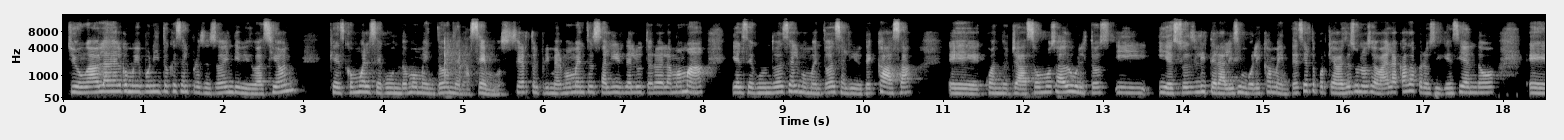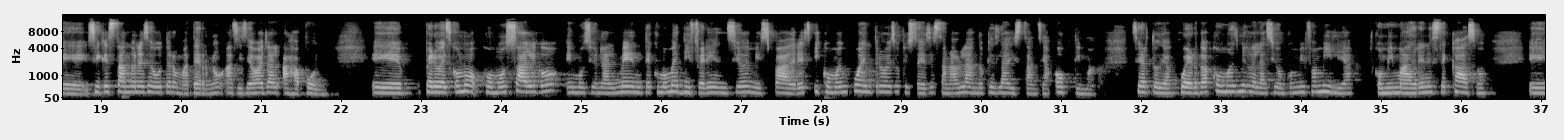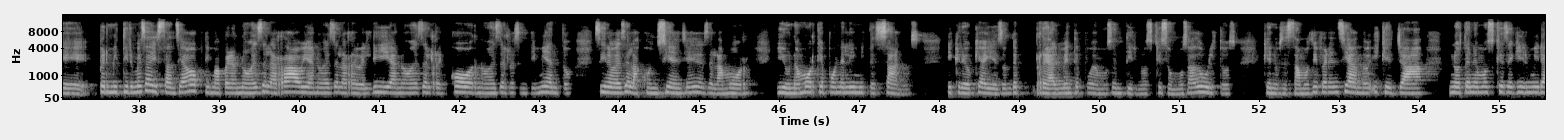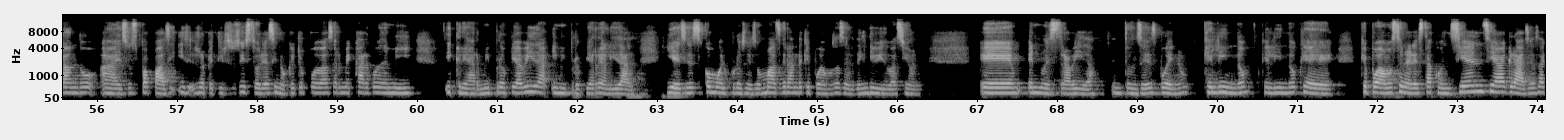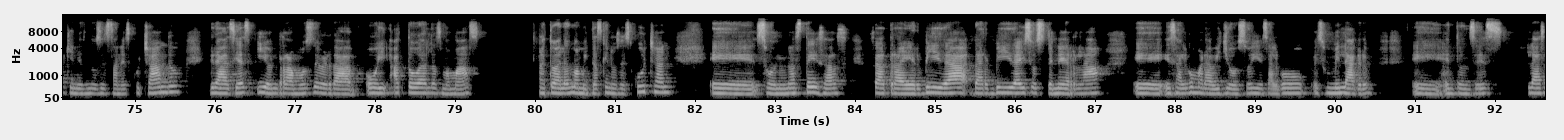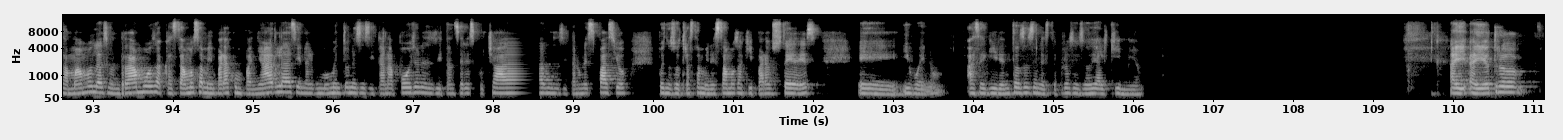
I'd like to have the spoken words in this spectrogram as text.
Jung habla de algo muy bonito que es el proceso de individuación, que es como el segundo momento donde nacemos, ¿cierto? El primer momento es salir del útero de la mamá y el segundo es el momento de salir de casa eh, cuando ya somos adultos y, y, eso es literal y simbólicamente, ¿cierto? Porque a veces uno se va de la casa pero sigue siendo, eh, sigue estando en ese útero materno, así se vaya a Japón. Eh, pero es como cómo salgo emocionalmente, cómo me diferencio de mis padres y cómo encuentro eso que ustedes están hablando, que es la distancia óptima, ¿cierto? De acuerdo a cómo es mi relación con mi familia, con mi madre en este caso, eh, permitirme esa distancia óptima, pero no desde la rabia, no desde la rebeldía, no desde el rencor, no desde el resentimiento, sino desde la conciencia y desde el amor y un amor que pone límites sanos. Y creo que ahí es donde realmente podemos sentirnos que somos adultos, que nos estamos diferenciando y que ya no tenemos que seguir mirando a esos papás y, repetir sus historias, sino que yo puedo hacerme cargo de mí y crear mi propia vida y mi propia realidad. Y ese es como el proceso más grande que podemos hacer de individuación. Eh, en nuestra vida. Entonces, bueno, qué lindo, qué lindo que, que podamos tener esta conciencia. Gracias a quienes nos están escuchando. Gracias y honramos de verdad hoy a todas las mamás a todas las mamitas que nos escuchan, eh, son unas tesas, o sea, traer vida, dar vida y sostenerla eh, es algo maravilloso y es algo, es un milagro. entonces, las amamos, las honramos, acá estamos también para acompañarlas y en algún momento necesitan apoyo, necesitan ser escuchadas, necesitan un espacio, pues nosotras también estamos aquí para ustedes eh, y bueno, a seguir entonces en este proceso de alquimia. Hay, hay otro,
